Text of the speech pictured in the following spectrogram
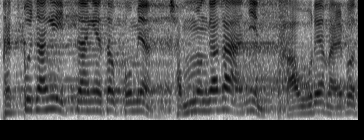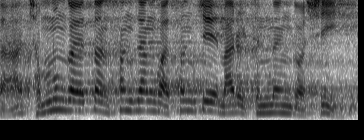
백부장의 입장에서 보면 전문가가 아닌 바울의 말보다 전문가였던 선장과 선주의 말을 듣는 것이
